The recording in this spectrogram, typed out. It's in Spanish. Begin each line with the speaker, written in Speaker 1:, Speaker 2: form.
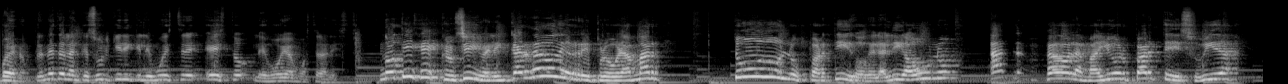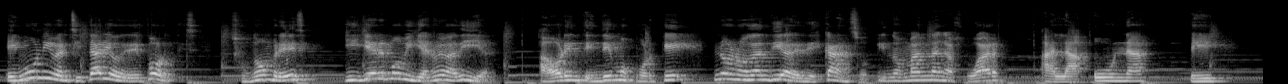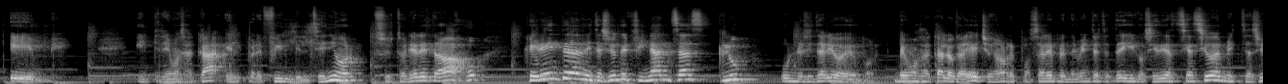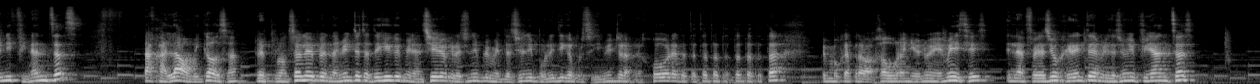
Speaker 1: Bueno, Planeta Blanqueazul quiere que le muestre esto, les voy a mostrar esto. Noticia exclusiva, el encargado de reprogramar todos los partidos de la Liga 1 ha trabajado la mayor parte de su vida en Universitario de Deportes. Su nombre es Guillermo Villanueva Díaz. Ahora entendemos por qué no nos dan día de descanso y nos mandan a jugar a la 1 p.m. Y tenemos acá el perfil del señor, su historial de trabajo, gerente de Administración de Finanzas, Club Universitario de Deportes. Vemos acá lo que ha hecho, ¿no? Responsable de emprendimiento estratégico. Si, si ha sido de Administración y Finanzas, está jalado mi causa. Responsable de emprendimiento estratégico y financiero, creación, implementación y política, procedimiento de la mejora, ta, ta, ta, ta, ta, ta, ta, Vemos que ha trabajado un año y nueve meses en la Federación Gerente de Administración y Finanzas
